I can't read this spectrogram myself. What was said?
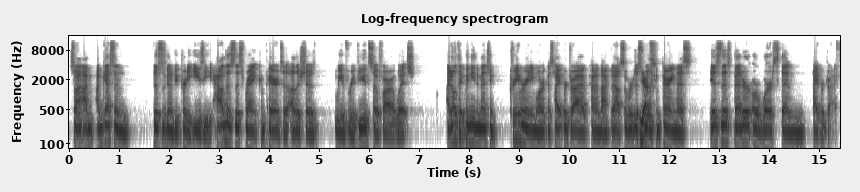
so I'm I'm guessing this is going to be pretty easy. How does this rank compare to other shows we've reviewed so far? Which I don't think we need to mention Creamer anymore because Hyperdrive kind of knocked it out. So we're just Yes. really comparing this. Is this better or worse than Hyperdrive?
